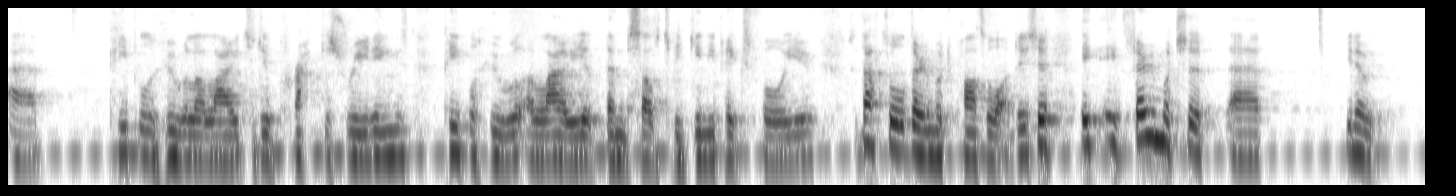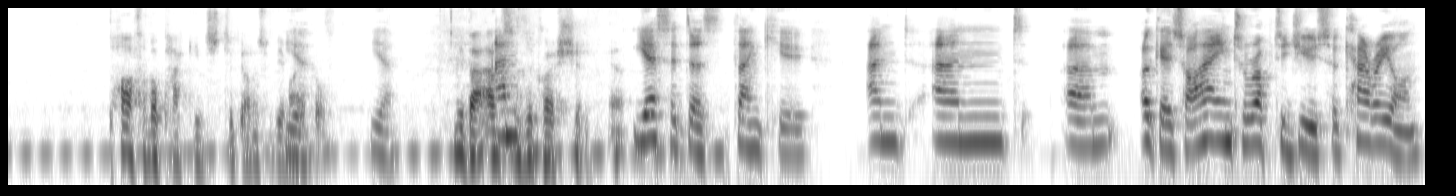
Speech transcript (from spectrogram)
Uh, people who will allow you to do practice readings, people who will allow you themselves to be guinea pigs for you. So that's all very much part of what I do. So it, it's very much a, uh, you know, part of a package, to be honest with you, Michael. Yeah. If that answers and, the question. Yeah. Yes, it does. Thank you. And and um, okay, so I interrupted you, so carry on.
